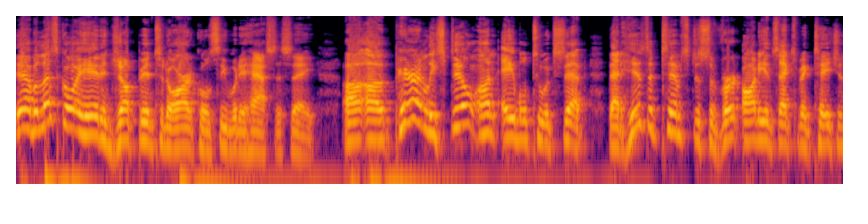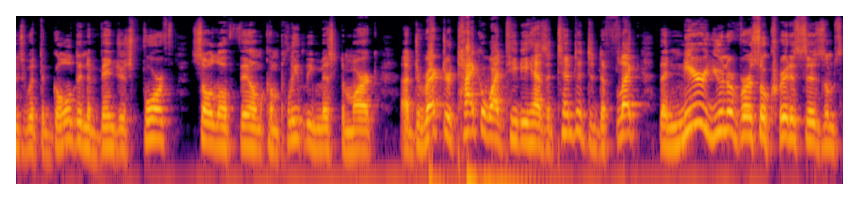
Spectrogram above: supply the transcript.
Yeah, but let's go ahead and jump into the article and see what it has to say. Uh, apparently, still unable to accept that his attempts to subvert audience expectations with the Golden Avengers fourth solo film completely missed the mark. Uh, director Taika Waititi has attempted to deflect the near universal criticisms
